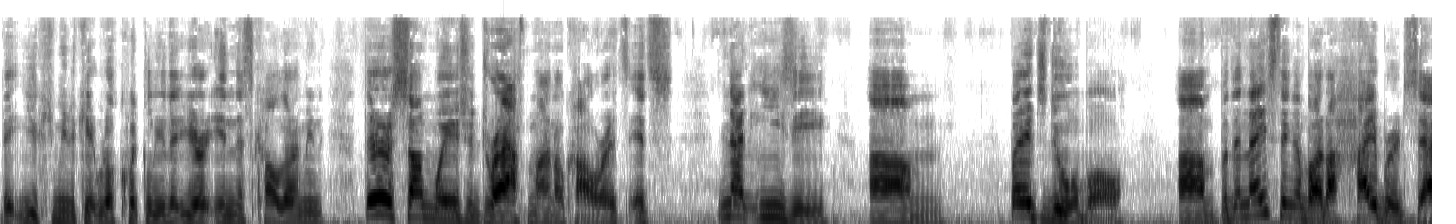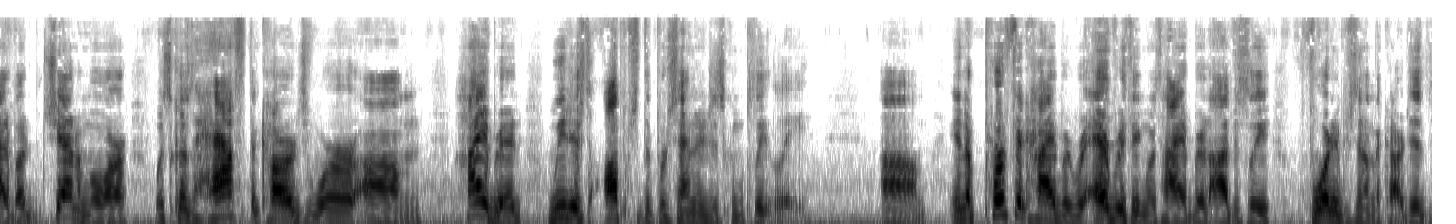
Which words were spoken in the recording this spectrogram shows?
that you communicate real quickly that you're in this color. I mean, there are some ways to draft monocolor. It's it's not easy, um, but it's doable. Um, but the nice thing about a hybrid set about Shadowmoor was because half the cards were um, hybrid, we just upped the percentages completely. Um, in a perfect hybrid where everything was hybrid, obviously 40% of the cards, it,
